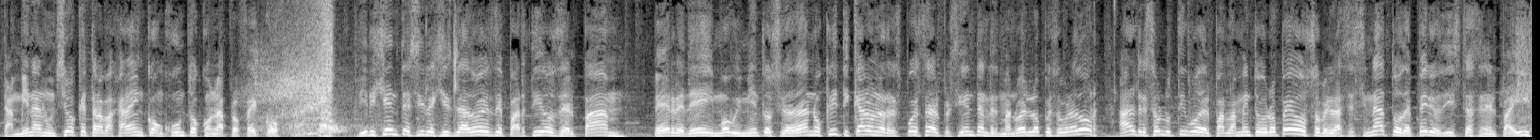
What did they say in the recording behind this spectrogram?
También anunció que trabajará en conjunto con la Profeco. Dirigentes y legisladores de partidos del PAM, PRD y Movimiento Ciudadano criticaron la respuesta del presidente Andrés Manuel López Obrador al resolutivo del Parlamento Europeo sobre el asesinato de periodistas en el país.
